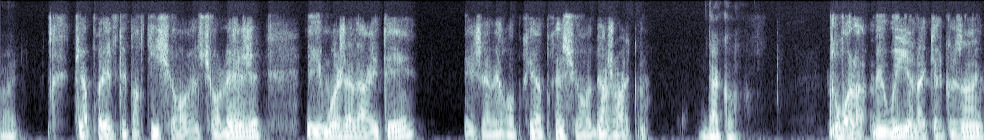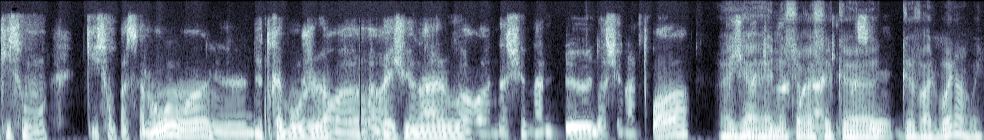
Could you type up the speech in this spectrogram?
Ouais. Puis après, il était parti sur, sur Lège et moi j'avais arrêté et j'avais repris après sur Bergerac. D'accord. Voilà, mais oui, il y en a quelques-uns qui sont qui sont pas salons, hein. de très bons joueurs euh, régionaux, voire national 2, national 3. Il y a ne serait-ce que, que Valbuena, oui.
